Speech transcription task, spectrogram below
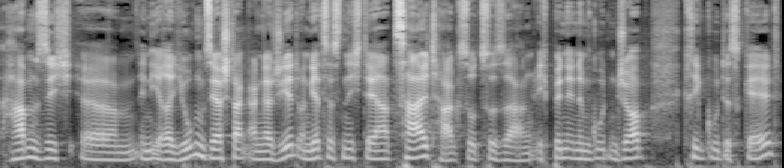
haben sich äh, in ihrer Jugend sehr stark engagiert und jetzt ist nicht der Zahltag sozusagen. Ich bin in einem guten Job, kriege gutes Geld,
